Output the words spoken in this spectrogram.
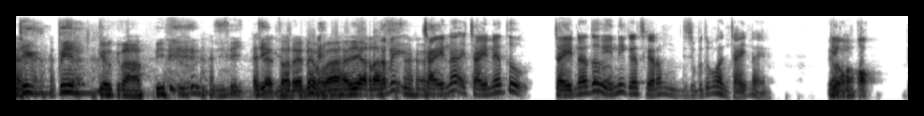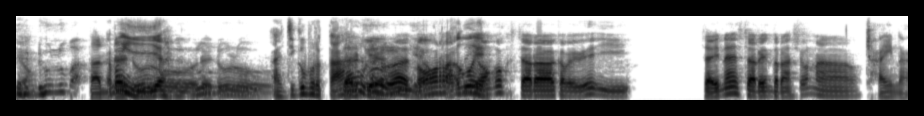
Jinping. Geografis lu. Si eh sensornya udah bahaya ras. Tapi China China tuh China tuh ini kan sekarang disebutnya bukan China ya. Tiongkok. Dari dulu pak. Tadi Emang dari dulu, iya? dari dulu. Anjing gue baru tahu Dari ya. dulu lah, Norak gue ya. Tiongkok secara KBBI. China secara internasional. China.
